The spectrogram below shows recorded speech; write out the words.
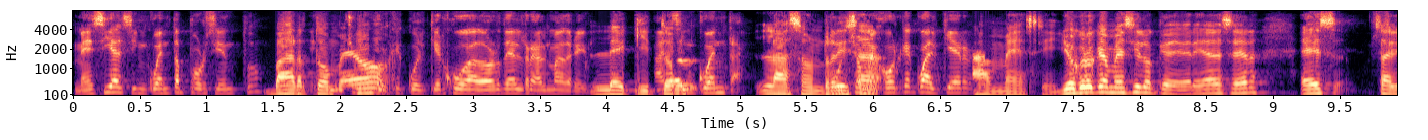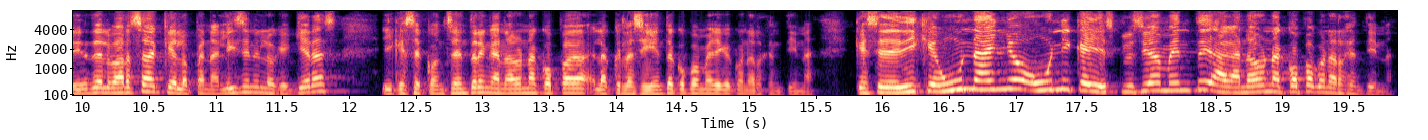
Messi al 50%. Bartomeu- Es mucho mejor que cualquier jugador del Real Madrid. Le quitó Al 50. la Mucho sonrisa mejor que cualquier. a Messi. Yo creo que Messi lo que debería de hacer es salir del Barça, que lo penalicen en lo que quieras y que se concentre en ganar una copa, la, la siguiente Copa América con Argentina. Que se dedique un año única y exclusivamente a ganar una copa con Argentina.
